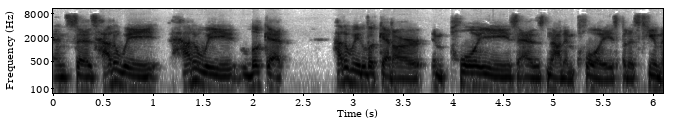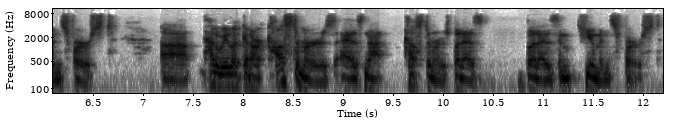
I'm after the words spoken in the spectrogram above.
and says how do we how do we look at how do we look at our employees as not employees but as humans first? Uh, how do we look at our customers as not customers but as but as humans first?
